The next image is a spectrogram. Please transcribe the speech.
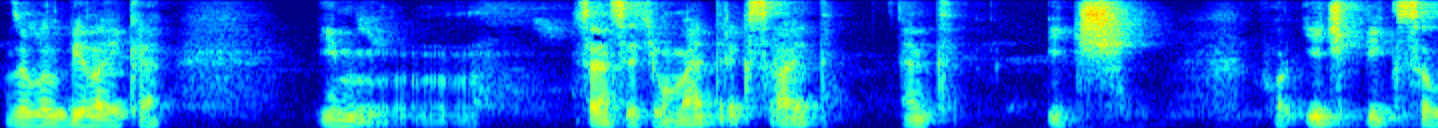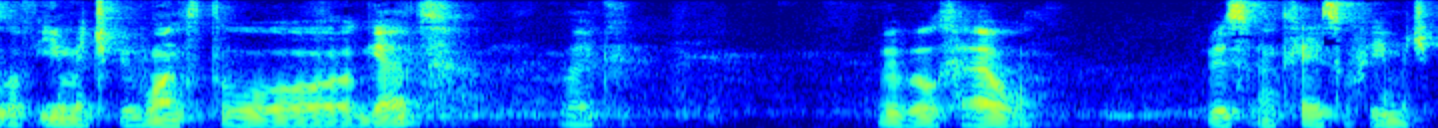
There will be like a sensitive matrix right? And each for each pixel of image we want to get like we will have with in case of image.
